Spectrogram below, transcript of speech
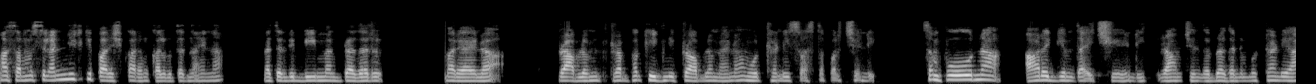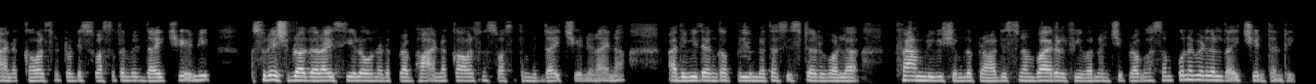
మా సమస్యలన్నిటికీ పరిష్కారం కలుగుతుంది నాయన. నా తండ్రి భీమన్ బ్రదర్ మరి ఆయన ప్రాబ్లం ప్రభ కిడ్నీ ప్రాబ్లం నాయన ముట్టండి స్వస్థపరచండి. సంపూర్ణ ఆరోగ్యం దయచేయండి. రామచంద్ర బ్రదర్ని ముట్టండి. ఆయనకు కావాల్సినటువంటి స్వస్థత మీరు దయచేయండి. సురేష్ బ్రదర్ ఐసీలో ఉన్నాడు ప్రభ. ఆయనకు కావాల్సిన స్వస్థత మీరు దయచేయండి ఆయన అదేవిధంగా ప్రేమలత సిస్టర్ వాళ్ళ ఫ్యామిలీ విషయంలో ప్రార్థిస్తున్నాం. వైరల్ ఫీవర్ నుంచి ప్రభ సంపూర్ణ విడుదల దయచేయండి తండ్రి.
